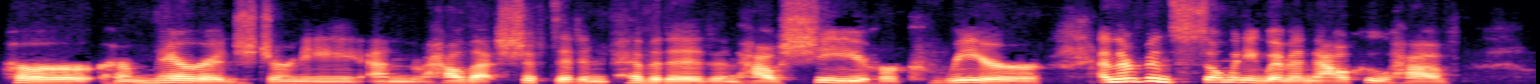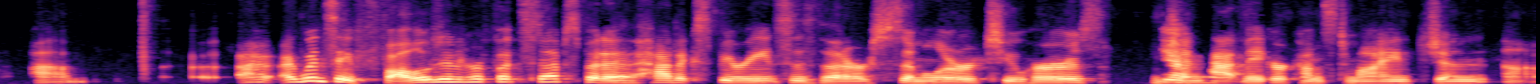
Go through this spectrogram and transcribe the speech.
her her marriage journey and how that shifted and pivoted and how she her career and there have been so many women now who have um, I, I, wouldn't say followed in her footsteps, but I've had experiences that are similar to hers. Yeah. Jen Hatmaker comes to mind. Jen, uh,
